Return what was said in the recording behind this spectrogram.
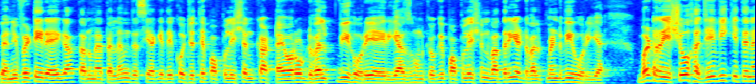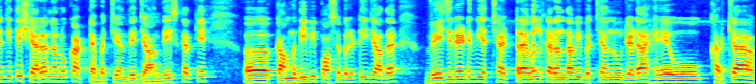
ਬੈਨੀਫਿਟ ਹੀ ਰਹੇਗਾ। ਤੁਹਾਨੂੰ ਮੈਂ ਪਹਿਲਾਂ ਵੀ ਦੱਸਿਆ ਕਿ ਦੇਖੋ, ਜਿੱਥੇ ਪੋਪੂਲੇਸ਼ਨ ਘੱਟ ਹੈ ਔਰ ਉਹ ਡਿਵੈਲਪ ਵੀ ਹੋ ਰਹੇ ਏਰੀਆਜ਼ ਹੁਣ, ਕਿਉਂਕਿ ਪੋਪੂਲੇਸ਼ਨ ਵੱਧ ਰਹੀ ਹੈ ਡਿਵੈਲਪਮੈਂਟ ਵੀ ਹੋ ਰਹੀ ਹੈ। ਬਟ ਰੇਸ਼ੋ ਹਜੇ ਵੀ ਕਿਤੇ ਨਾ ਕਿਤੇ ਸ਼ਹਿਰਾਂ ਨਾਲੋਂ ਘੱਟ ਹੈ, ਬੱਚਿਆਂ ਦੇ ਜਾਣ ਦੀ ਇਸ ਕਰਕੇ ਕੰਮ ਦੀ ਵੀ ਪੋਸਿਬਿਲਿਟੀ ਜ਼ਿਆਦਾ ਹੈ। ਵੇਜ ਰੇਟ ਵੀ ਅੱਛਾ ਹੈ ਟਰੈਵਲ ਕਰਨ ਦਾ ਵੀ ਬੱਚਿਆਂ ਨੂੰ ਜਿਹੜਾ ਹੈ, ਉਹ ਖਰਚਾ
